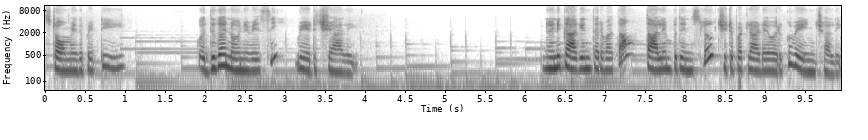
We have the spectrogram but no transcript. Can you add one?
స్టవ్ మీద పెట్టి కొద్దిగా నూనె వేసి వేడి చేయాలి. నూనె కాగిన తర్వాత తాలింపు దినుసులు చిటపట్లాడే వరకు వేయించాలి.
